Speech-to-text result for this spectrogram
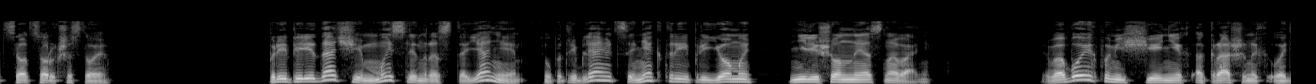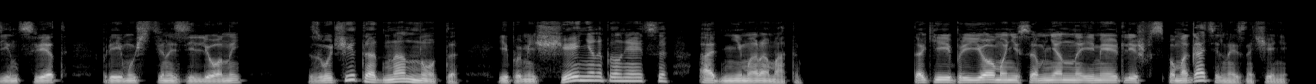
546. При передаче мысли на расстояние употребляются некоторые приемы, не лишенные основания. В обоих помещениях, окрашенных в один цвет, преимущественно зеленый, звучит одна нота, и помещение наполняется одним ароматом. Такие приемы, несомненно, имеют лишь вспомогательное значение.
